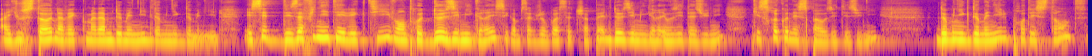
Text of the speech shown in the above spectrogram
à Houston avec Madame de Ménil, Dominique de Ménil. Et c'est des affinités électives entre deux émigrés, c'est comme ça que je vois cette chapelle, deux émigrés aux États-Unis qui se reconnaissent pas aux États-Unis. Dominique de Ménil, protestante,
